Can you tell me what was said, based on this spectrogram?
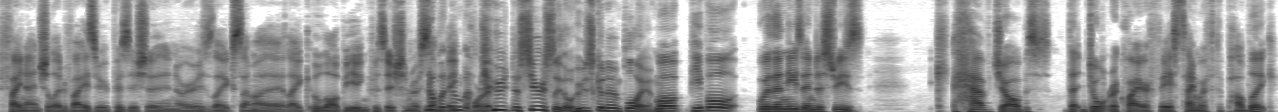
financial advisor position or his like some uh, like lobbying position or some no, but, big but court. who, no, seriously though, who's going to employ him? Well, people within these industries have jobs that don't require FaceTime with the public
